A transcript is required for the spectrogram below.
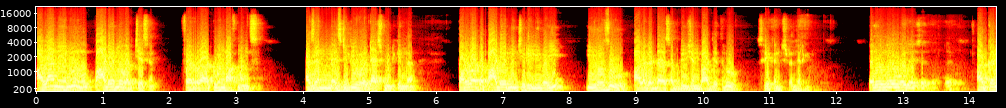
అలా నేను పాడేరులో వర్క్ చేశాను for two and half months as an SDPO attachment కింద. తర్వాత పాడేరు నుంచి రిలీవ్ అయ్యి ఈ రోజు ఆలగడ్డ సబ్ డివిజన్ బాధ్యతలు స్వీకరించడం జరిగింది. అక్కడ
